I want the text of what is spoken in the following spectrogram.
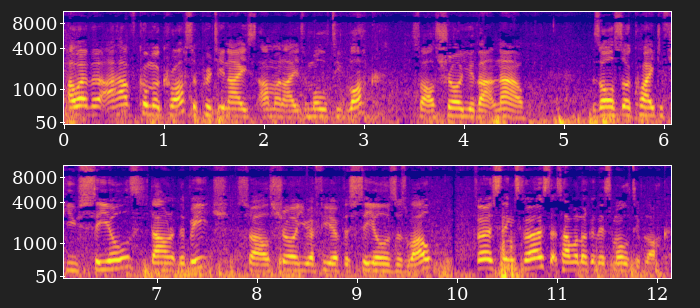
However, I have come across a pretty nice ammonite multi-block, so I'll show you that now. There's also quite a few seals down at the beach, so I'll show you a few of the seals as well. First things first, let's have a look at this multi-block.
